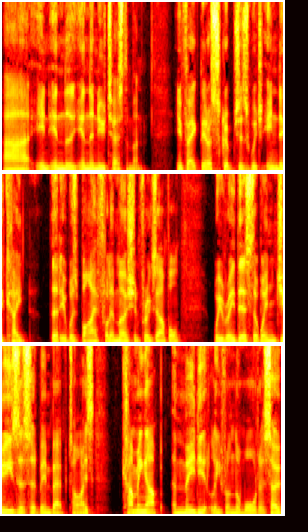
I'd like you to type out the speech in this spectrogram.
uh, in in the in the New Testament. In fact, there are scriptures which indicate that it was by full immersion. For example, we read this that when Jesus had been baptized, coming up immediately from the water. So,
